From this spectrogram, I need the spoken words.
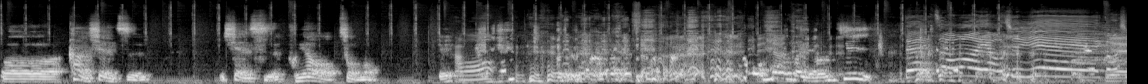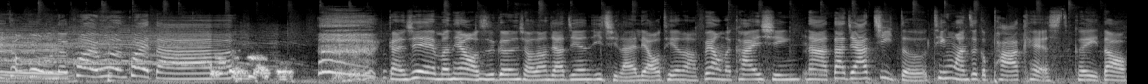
呃，看现实，现实不要做梦。哎，哦，做梦的勇气。对，做梦的勇气耶！恭喜通过我们的快问快答。感谢门田老师跟小当家今天一起来聊天啊，非常的开心。那大家记得听完这个 podcast，可以到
